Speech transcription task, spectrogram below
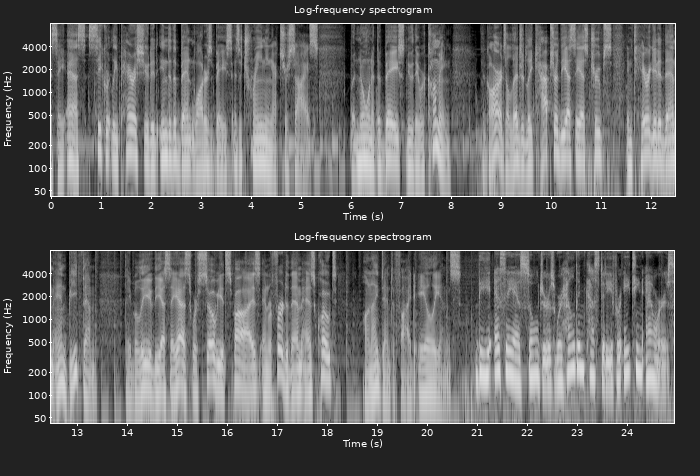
SAS secretly parachuted into the Bentwaters base as a training exercise. But no one at the base knew they were coming. The guards allegedly captured the SAS troops, interrogated them, and beat them. They believed the SAS were Soviet spies and referred to them as, quote, unidentified aliens. The SAS soldiers were held in custody for 18 hours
